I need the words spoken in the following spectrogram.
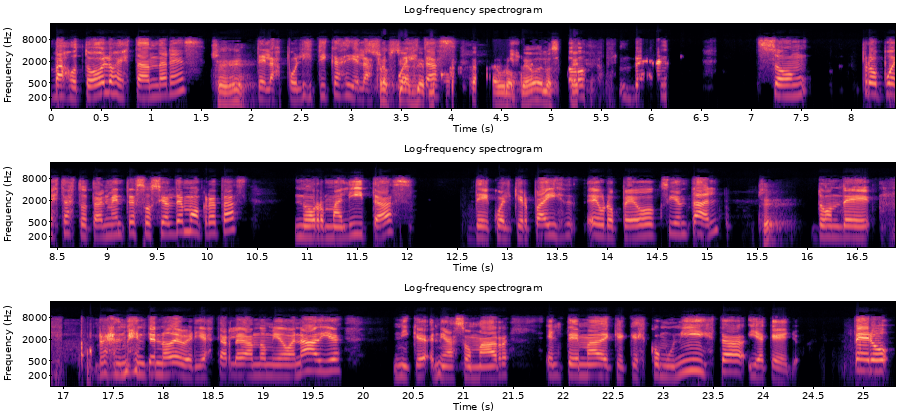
bajo todos los estándares de las políticas y de las propuestas europeo de los son propuestas totalmente socialdemócratas, normalitas de cualquier país europeo occidental, donde realmente no debería estarle dando miedo a nadie, ni, que, ni asomar el tema de que, que es comunista y aquello. Pero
